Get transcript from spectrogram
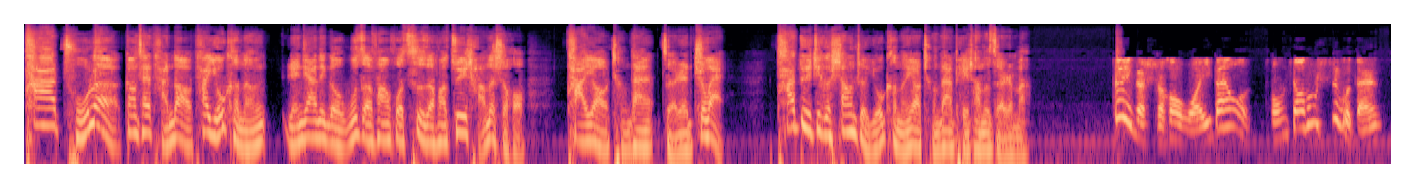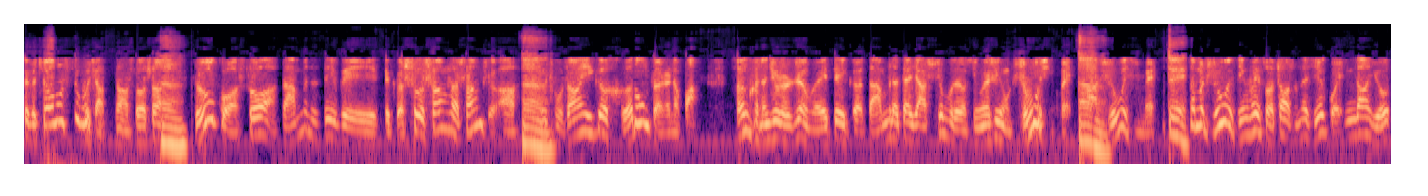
他除了刚才谈到，他有可能人家那个无责方或次责方追偿的时候，他要承担责任之外，他对这个伤者有可能要承担赔偿的责任吗？这个时候，我一般我从交通事故责任这个交通事故角度上说，说、嗯如果说啊，咱们的这位这个受伤的伤者啊，嗯主张一个合同责任的话，很可能就是认为这个咱们的代驾师傅这种行为是一种职务行为、啊，嗯职务行为。对那么职务行为所造成的结果，应当由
